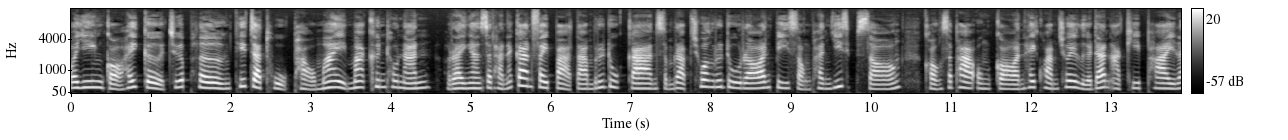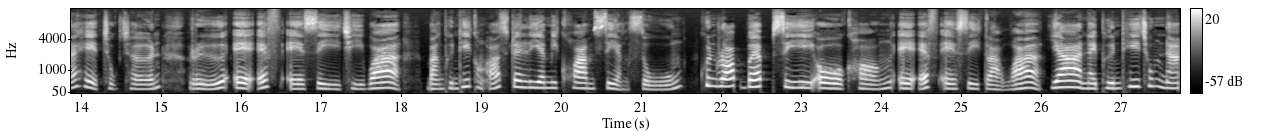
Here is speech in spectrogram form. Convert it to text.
ก็ยิ่งก่อให้เกิดเชื้อเพลิงที่จะถูกเผาไหม้มากขึ้นเท่านั้น รายงานสถานการณ์ไฟป่าตามฤดูกาลสำหรับช่วงฤดูร้อนปี 2022 ของสภาองค์กรให้ความช่วยเหลือด้านอัคคีภัยและเหตุฉุกเฉิน หรือ AFAC ชี้ว่า บางพื้นที่ของออสเตรเลียมีความเสี่ยงสูง คุณร็อบเว็บ CEO ของ AFAC กล่าวว่า หญ้าในพื้นที่ชุ่มน้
